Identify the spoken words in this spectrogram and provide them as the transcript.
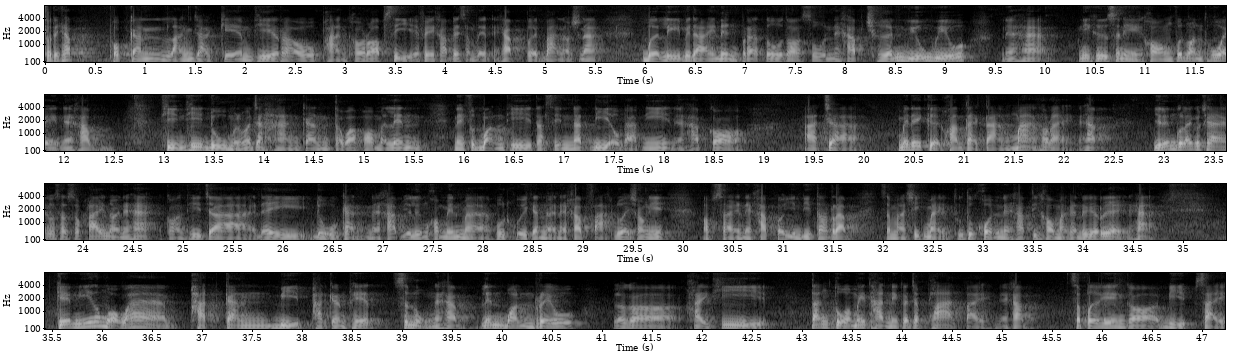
สวัสดีครับ พบกันหลังจากเกมที่เราผ่านเข้ารอบ 4 FA ครับได้สำเร็จนะครับ เปิดบ้านเอาชนะเบอร์ลี่ไปได้ 1 ประตูต่อศูนย์นะครับ เฉือนวิววิวนะฮะนี่คือเสน่ห์ของฟุตบอลถ้วยนะครับ ทีมที่ดูเหมือนว่าจะห่างกัน แต่ว่าพอมาเล่นในฟุตบอลที่ตัดสินนัดเดียวแบบนี้นะครับ ก็อาจจะไม่ได้เกิดความแตกต่างมากเท่าไหร่นะครับ อย่าลืมกดไลค์กดแชร์กด subscribe หน่อยนะฮะ ก่อนที่จะได้ดูกันนะครับ อย่าลืมคอมเมนต์มาพูดคุยกันหน่อยนะครับ ฝากด้วยช่องนี้ Offside นะครับ ก็ยินดีต้อนรับสมาชิกใหม่ทุกๆ คนนะครับ ที่เข้ามากันเรื่อยๆนะฮะเกมนี้ต้องบอกว่าผัดกันบีบผัดกันเพรสสนุกนะครับ เล่นบอลเร็ว แล้วก็ใครที่ตั้งตัวไม่ทันเนี่ยก็จะพลาดไปนะครับสเปอร์เองก็บีบใส่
